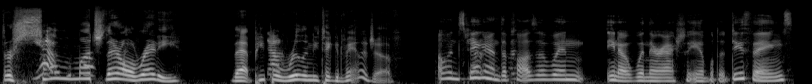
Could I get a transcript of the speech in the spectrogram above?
there's so Yeah. much there already that people Yeah. really need to take advantage of. Oh, and speaking of the plaza, when you know when they're actually able to do things,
